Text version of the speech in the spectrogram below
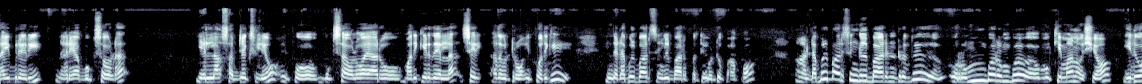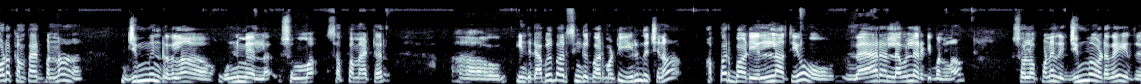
லைப்ரரி நிறையா புக்ஸோட எல்லா சப்ஜெக்ட்ஸ்லேயும் இப்போது புக்ஸ் அவ்வளோவா யாரும் மதிக்கிறதே இல்லை. சரி அதை விட்டுருவோம். இப்போதைக்கு இந்த டபுள் பார் சிங்கிள் பாரை பற்றி மட்டும் பார்ப்போம். டபுள் பார் சிங்கிள் பார்ன்றது ரொம்ப ரொம்ப முக்கியமான விஷயம். இதோட கம்பேர் பண்ணால் ஜிம்முன்றதெல்லாம் ஒன்றுமே இல்லை. சும்மா சப்ப மேட்டர் இந்த டபுள் பார் சிங்கிள் பார் மட்டும் இருந்துச்சுன்னா அப்பர் பாடி எல்லாத்தையும் வேற லெவலில் ரெடி பண்ணலாம். சொல்லப்போனால் இது ஜிம்மோடவே இது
